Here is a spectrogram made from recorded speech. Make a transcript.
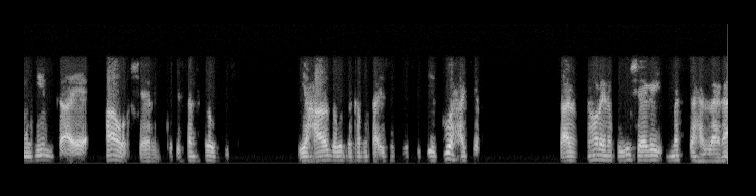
muhiimka ah ee power sharing ku dhisan xooggiisa iyo xaaladda waddanka markaa isu fursid iyo guuxa jira saan horeyna kugu sheegay ma sahlana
